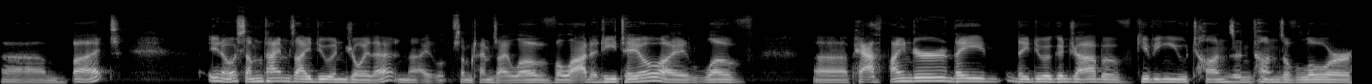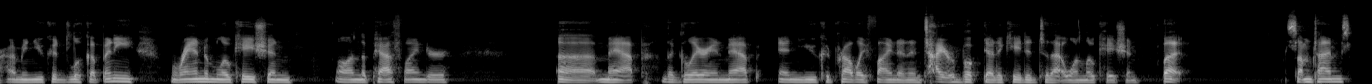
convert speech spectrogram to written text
Um, but you know, sometimes I do enjoy that, and I sometimes I love a lot of detail. I love uh, Pathfinder. They they do a good job of giving you tons and tons of lore. I mean, you could look up any random location on the Pathfinder uh, map, the Golarion map, and you could probably find an entire book dedicated to that one location. But sometimes,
